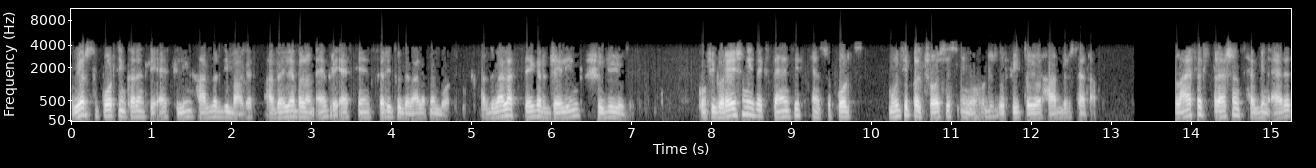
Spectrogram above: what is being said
We are supporting currently ST-Link hardware debugger available on every STM32 development board, as well as SEGGER J-Link should you use it. Configuration is extensive and supports multiple choices in order to fit to your hardware setup. Live expressions have been added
